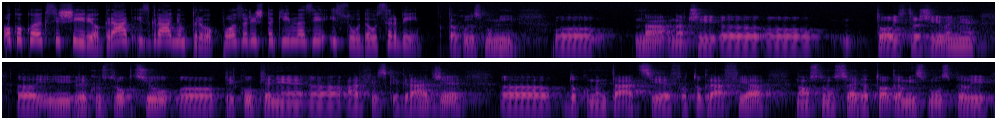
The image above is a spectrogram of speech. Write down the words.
oko kojeg se širio grad izgradnjom prvog pozorišta, gimnazije i suda u Srbiji. Tako da smo mi na, znači, to istraživanje i rekonstrukciju, prikupljanje arhivske građe, dokumentacije, fotografija. Na osnovu svega toga mi smo uspeli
